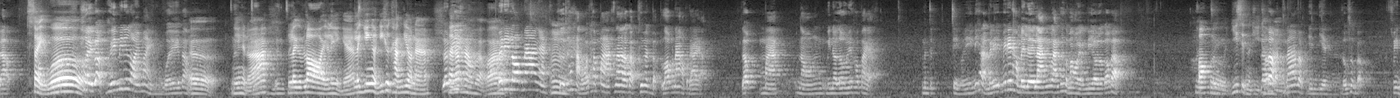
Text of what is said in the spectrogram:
แบบใส่เวอร์เฮ้ยแบบเฮ้ยไม่ได้ร้อยใหม่นะเว้ยแบบ เออ นี่เห็นปะจริงๆเลยรอยอะไรอย่างเงี้ย แล้วยิ่งอะนี่คือครั้งเดียวนะแล้วแต่นี่ถ้าทำแบบว่า ไม่ได้ลอกหน้าไงอืมคือถ้าถามว่าถ้ามาร์กหน้าแล้วแบบที่มันแบบลอกหน้าออกได้อะแล้วมาร์กน้องมินาโลนี่เข้าไปอะมันจะ เจ๋งกว่านี้นี่ขนาดไม่ได้ไม่ได้ทำอะไรเลยล้างล้างเครื่องสำอางออกอย่างเดียว แล้วก็แบบฟอกเลยยี่สิบนาทีแล้วเท่าแบบนั้นหน้าแบบเย็นๆรู้สึกแบบฟิน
